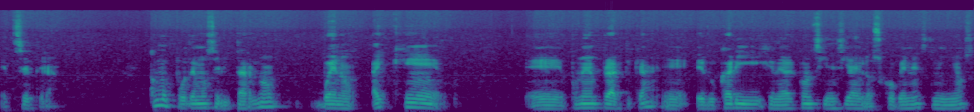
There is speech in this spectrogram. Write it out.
etc. ¿Cómo podemos evitarlo? Bueno, hay que eh, poner en práctica, eh, educar y generar conciencia en los jóvenes, niños,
